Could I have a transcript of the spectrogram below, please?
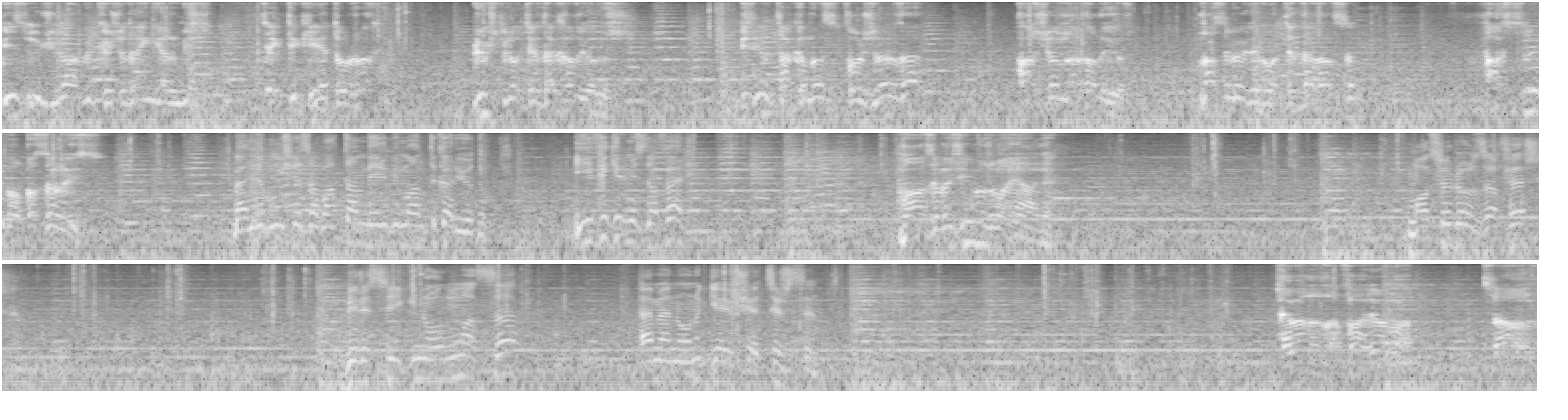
Biz ücra bir köşeden gelmiş teknik heyet olarak lüks bir otelde kalıyoruz. Bizim takımın sporcuları da pansiyonda kalıyor. Nasıl böyle bir otelde kalsın? Alparslan Reis? Ben de bu işe sabahtan beri bir mantık arıyordum. İyi fikirmiş Zafer. Malzemeciyim o zaman yani. Masör o Zafer. Birisi ikna olmazsa hemen onu gevşetirsin. Eyvallah Fahri Baba. Sağ ol.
